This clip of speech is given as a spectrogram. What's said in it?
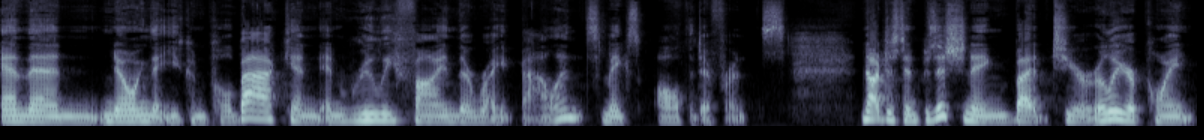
and then knowing that you can pull back and, and really find the right balance makes all the difference not just in positioning but to your earlier point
